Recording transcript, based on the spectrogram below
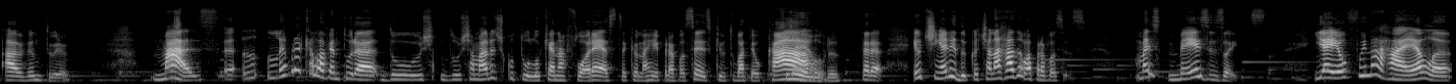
a aventura. Mas, eh, lembra aquela aventura do, do Chamado de Cthulhu, que é na floresta, que eu narrei pra vocês, que tu bateu o carro? Lembro. Tara- Eu tinha lido, porque eu tinha narrado ela pra vocês. Mas meses antes. E aí eu fui narrar ela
